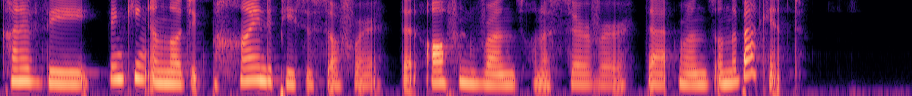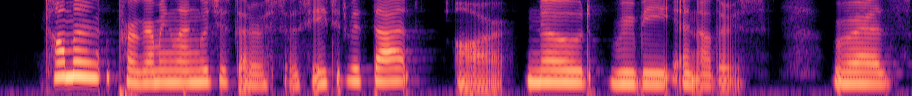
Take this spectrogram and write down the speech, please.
kind of the thinking and logic behind a piece of software that often runs on a server that runs on the backend. Common programming languages that are associated with that are Node, Ruby, and others. Whereas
